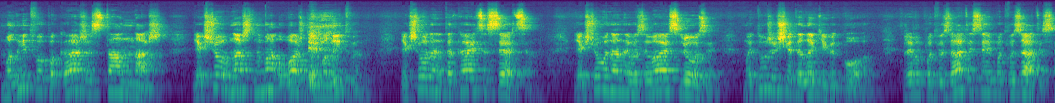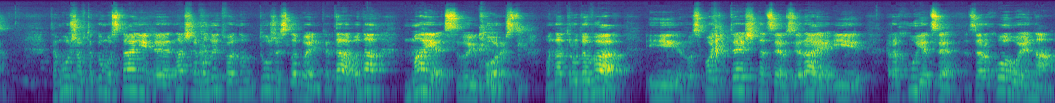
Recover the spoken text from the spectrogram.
Молитва покаже стан наш. Якщо в нас нема уважної молитви, якщо вона не торкається серця, якщо вона не визиває сльози, ми дуже ще далекі від Бога. Треба подвизатися і подвизатися. Тому що в такому стані е, наша молитва ну, дуже слабенька. Да, вона має свою користь, вона трудова, і Господь теж на це взирає і рахує це, зараховує нам.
